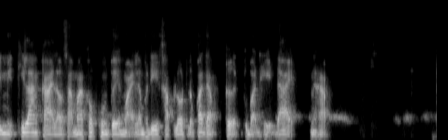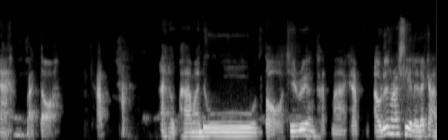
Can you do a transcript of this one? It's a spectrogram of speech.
limit ที่ร่างกายเราสามารถควบคุมตัวเองไหวแล้วพอดีขับรถแล้วก็จะเกิดอุบัติเหตุได้นะครับ อะไปต่อครับค่ะ อะเราพามาดูต่อที่เรื่องถัดมาครับ เอาเรื่องรัสเซียเลยแล้วกัน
